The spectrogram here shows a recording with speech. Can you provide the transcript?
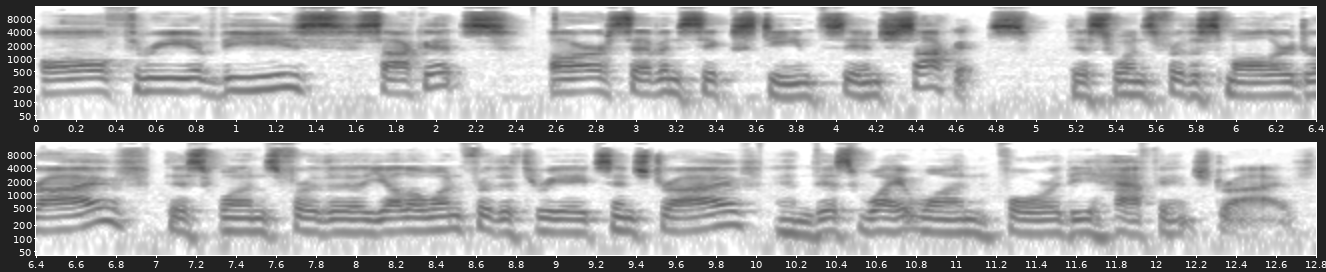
All three of these sockets are 7 16th inch sockets. This one's for the smaller drive. This one's for the yellow one for the 3 8 inch drive, and this white one for the half inch drive.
